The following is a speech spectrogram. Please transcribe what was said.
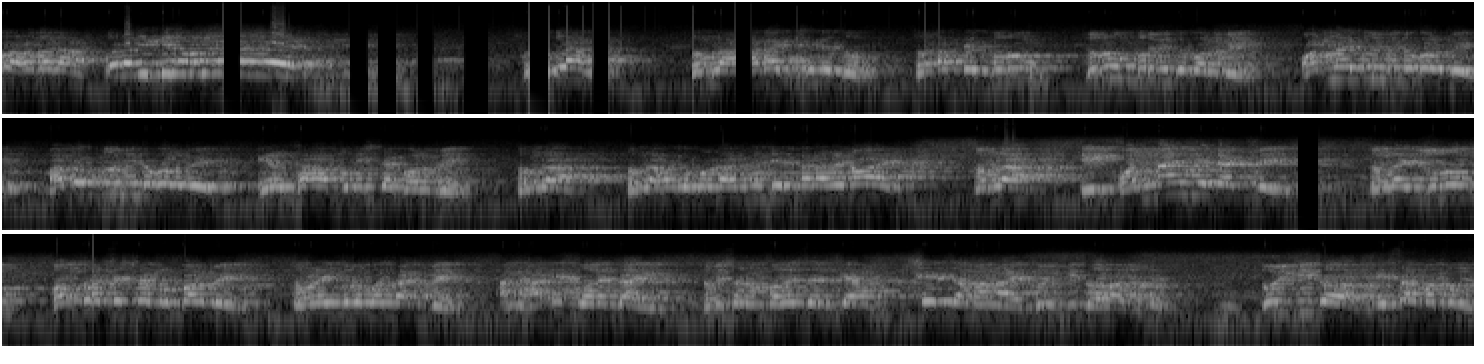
পা হবে না। কথা ঠিক কিনা বলেন? সুতরাং তোমরা আগাইতে শিখেছো তোমাকে জুলুম জুলুম দুর্বৃত করবে, অন্যায় দুর্বৃত করবে, মাদক দুর্বৃত করবে। ইনসাফ প্রতিষ্ঠা করবে। তোমরা তোমরা হয়তো কোনো রাজনীতির কারণে নয়, তোমরা এই অন্যায়গুলো দেখবে, তোমরা এই জুলুম বন্ধ করার চেষ্টা করবে তোমরা এইগুলো করে থাকবে। আমি হাদিস বলে যাই, নবী সালাম বলেছেন কেম শেষ জামানায় দুইটি দল আসবে। দুইটি দল এসাবাতুন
